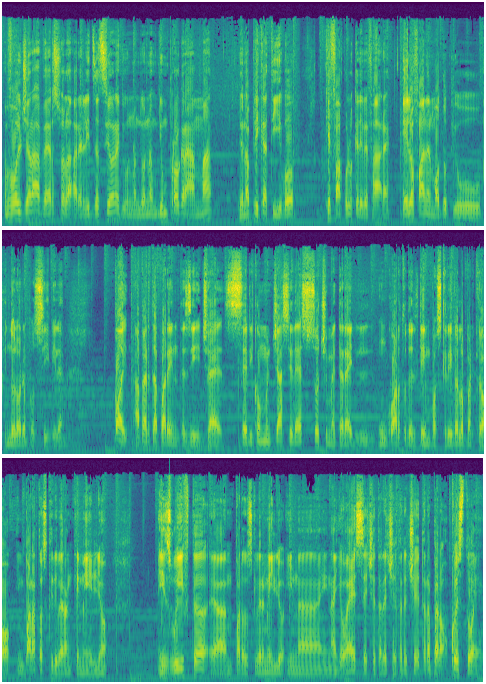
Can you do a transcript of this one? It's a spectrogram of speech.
volgerà verso la realizzazione di un, di, un, di un, programma, di un applicativo che fa quello che deve fare e lo fa nel modo più, più indolore possibile. Poi, aperta parentesi, cioè se ricominciassi adesso ci metterei un quarto del tempo a scriverlo perché ho imparato a scrivere anche meglio in Swift, eh, ho imparato a scrivere meglio in, eh, in, iOS, eccetera, eccetera, eccetera. Però questo è,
